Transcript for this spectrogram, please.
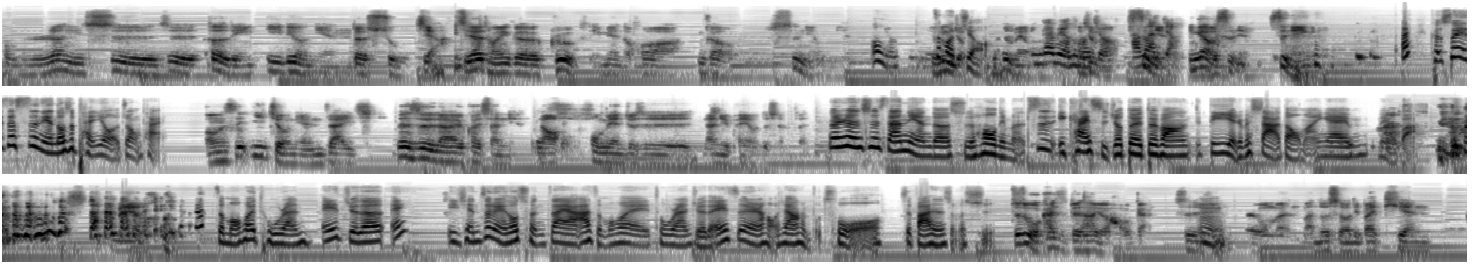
我们认识是二零一六年的暑假，一起在同一个 group 里面的话，应该有四年五年哦，这么久？没有，应该没有那么久。他乱讲，应该有四年，四年一年。哎，可所以这四年都是朋友的状态。我们是一九年在一起。认识大概快三年，然后后面就是男女朋友的身份。那认识三年的时候，你们是一开始就对对方第一眼就被吓到吗？应该没有吧？没有。怎么会突然哎觉得哎以前这个人都存在啊啊？怎么会突然觉得哎这个人好像很不错？哦？是发生什么事？就是我开始对他有好感，是因为我们蛮多时候礼拜天。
